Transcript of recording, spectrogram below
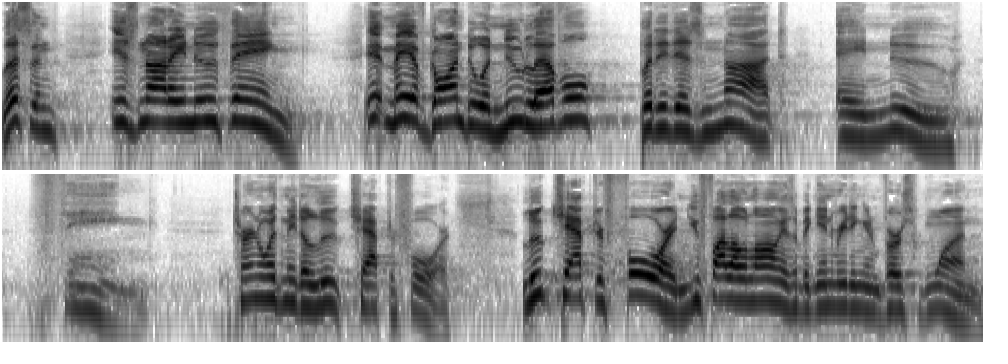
listen, is not a new thing. It may have gone to a new level, but it is not a new thing. Turn with me to Luke chapter 4. Luke chapter 4, and you follow along as I begin reading in verse 1.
